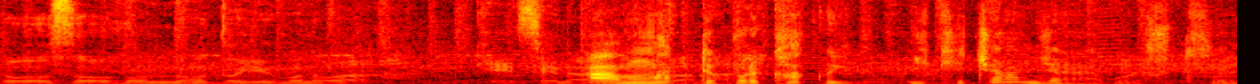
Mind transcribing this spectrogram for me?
闘争本能というものは消せないあ待ってこれ核いいけちゃうんじゃない？これ普通に。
